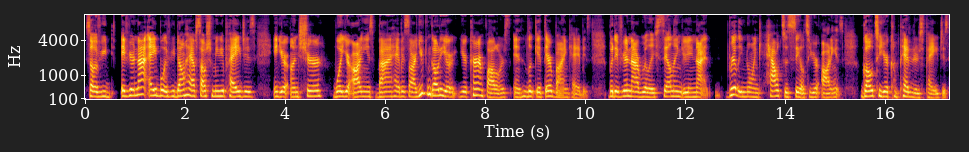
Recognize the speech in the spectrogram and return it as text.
So if you if you're not able, if you don't have social media pages and you're unsure what your audience buying habits are. You can go to your your current followers and look at their buying habits. But if you're not really selling, you're not really knowing how to sell to your audience, go to your competitors' pages.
